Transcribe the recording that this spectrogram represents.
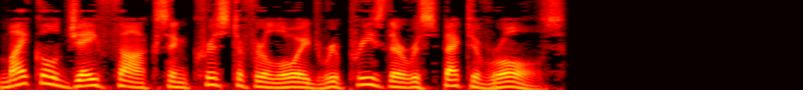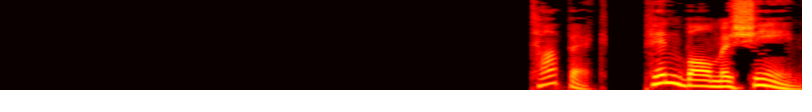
Michael J. Fox and Christopher Lloyd reprise their respective roles. Pinball machine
